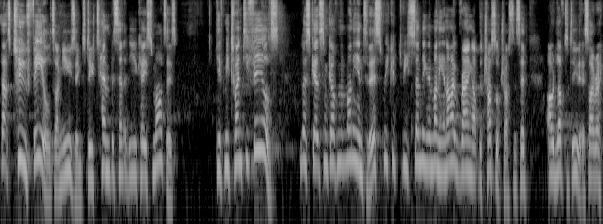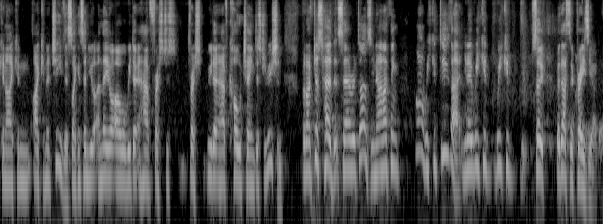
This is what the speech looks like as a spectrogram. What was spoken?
that's two fields I'm using to do 10% of the UK's tomatoes. Give me 20 fields. Let's get some government money into this. We could be sending the money. And I rang up the Trussell Trust and said, I would love to do this. I reckon I can I can achieve this. I can send you and they go, oh well we don't have fresh fresh we don't have cold chain distribution. But I've just heard that Sarah does, you know, and I think, wow, we could do that. You know, we could we could so but that's a crazy idea.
